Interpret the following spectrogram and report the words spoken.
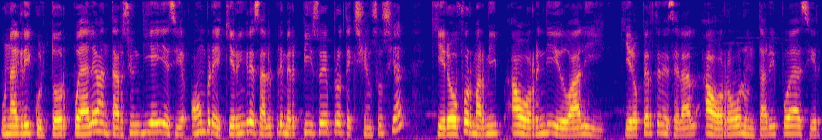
un agricultor pueda levantarse un día y decir, hombre, quiero ingresar al primer piso de protección social? Quiero formar mi ahorro individual y quiero pertenecer al ahorro voluntario y pueda decir,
